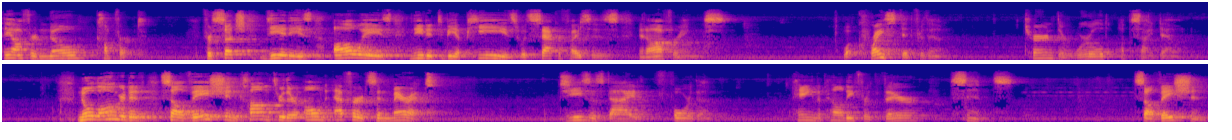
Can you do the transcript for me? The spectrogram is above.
they offered no comfort. For such deities always needed to be appeased with sacrifices and offerings. What Christ did for them turned their world upside down. No longer did salvation come through their own efforts and merit. Jesus died for them, paying the penalty for their sins. Salvation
